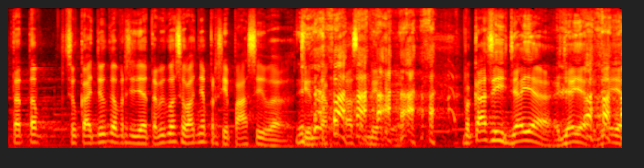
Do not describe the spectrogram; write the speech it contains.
tetap suka juga Persija. Tapi gua sukanya Persipasi bal, cinta kota sendiri. Bal. Bekasi Jaya, Jaya, Jaya.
